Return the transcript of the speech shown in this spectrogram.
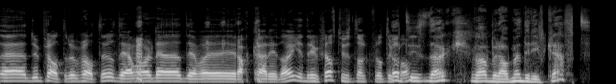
eh, du prater og prater, og det var det, det var rakk her i dag i Drivkraft. Tusen takk for at du Ja, kom. tusen takk. Det var bra med drivkraft.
